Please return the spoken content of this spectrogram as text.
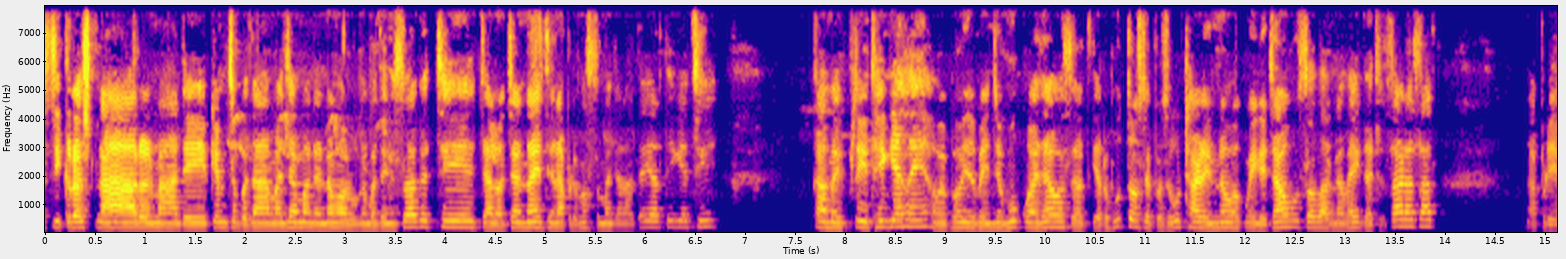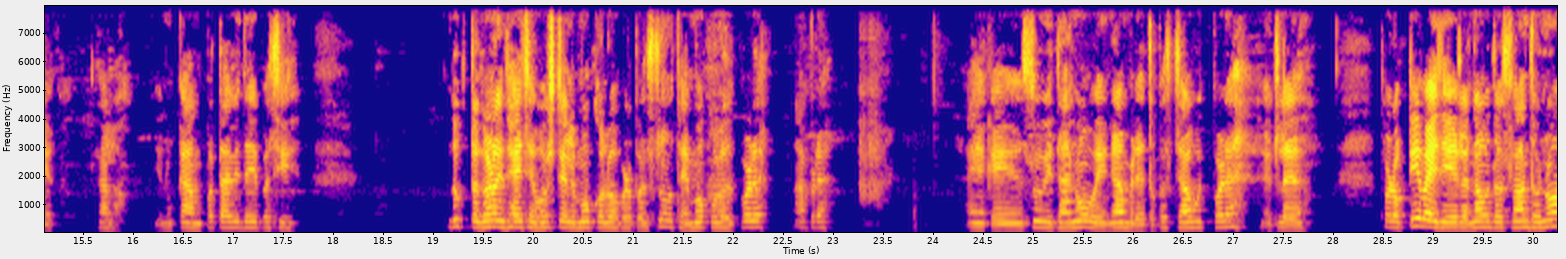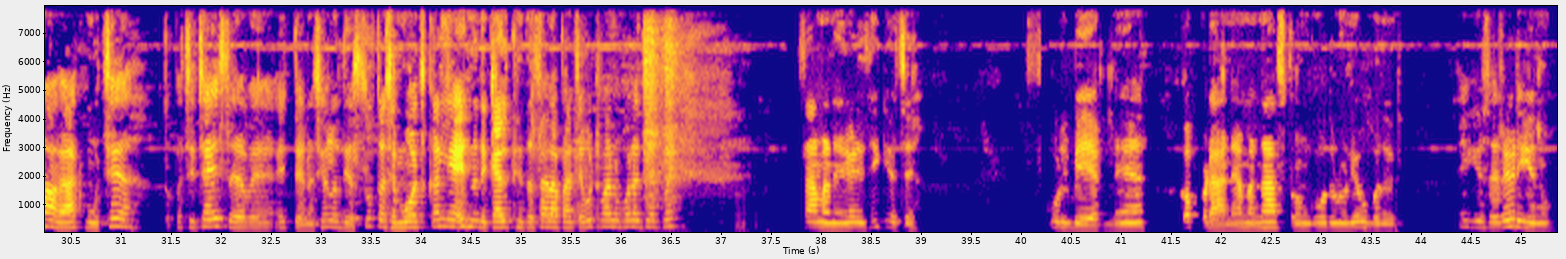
શ્રી કૃષ્ણ હરણ મહાદેવ, કેમ છો બધા? મજામાં ને નવા રોગને બધાને સ્વાગત છે. ચાલો, ચાલ, નાઈ થઈને આપણે મસ્ત મજાના તૈયાર થઈ ગયા છીએ. કામે ફ્રી થઈ ગયા હોય. હવે ભવ્યબેન જો મૂકવા જાવ છે અત્યારે ઉતરશે પછી ઉઠાડીને નવક વાગે જાવું સવારના વાગ્યા છે સાડા સાત. આપણે ચાલો એનું કામ પતાવી દઈએ પછી. દુઃખ તો ઘણું થાય છે હોસ્ટેલે મોકલવો પડે, પણ શું થાય? મોકલવું જ પડે આપણે. અહીંયા કંઈ સુવિધા ન હોય ગામડે તો પછી જવું જ પડે. એટલે થોડોક ટેવાઈ જાય એટલે નવ દસ વાંધો ન આવે આઠમું છે તો પછી જાય છે હવે. અત્યારનો છેલ્લો દિવસ સૂતો છે, મોજ કરી આવી જ નથી, કાલથી તો સાડા પાંચે ઉઠવાનું ફરજિયાત હોય. સામાન રેડી થઈ ગયો છે. સ્કૂલ બેગ ને કપડાં ને આમાં નાસ્તો ગોદડું ને એવું બધું થઈ ગયું છે રેડી એનું.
